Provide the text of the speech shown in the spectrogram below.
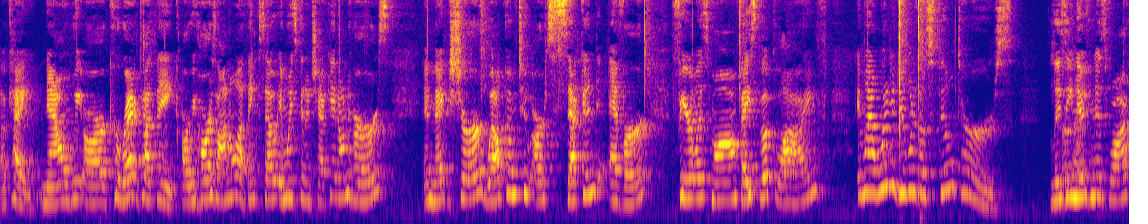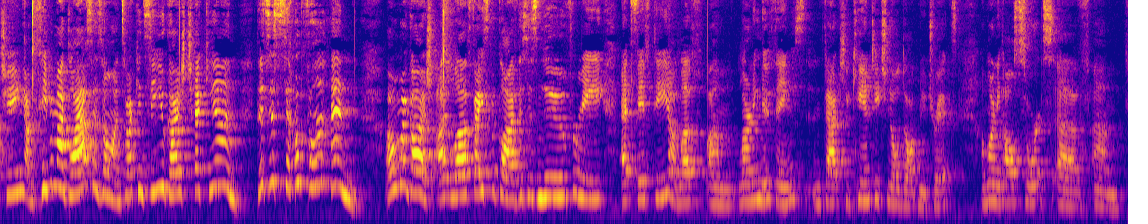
Okay, now we are correct, I think. Are we horizontal? I think so. Emily's going to check it on hers and make sure. Welcome to our second ever Fearless Mom Facebook Live. Emily, I wanted to do one of those filters. Lizzie okay. Newton is watching. I'm keeping my glasses on so I can see you guys check in. This is so fun. Oh my gosh, I love Facebook Live. This is new for me at 50. I love um, learning new things. In fact, you can teach an old dog new tricks. I'm learning all sorts of um,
